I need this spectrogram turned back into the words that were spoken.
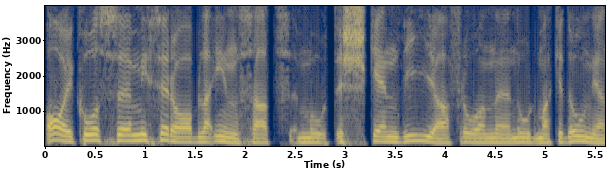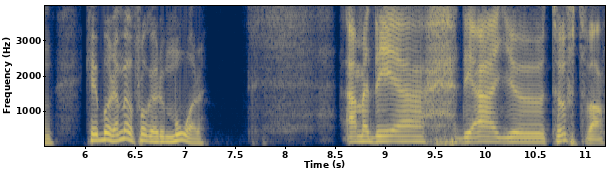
AIKs eh, miserabla insats mot Skendia från eh, Nordmakedonien. Kan ju börja med att fråga hur du mår. Ja, men det, det är ju tufft. va?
